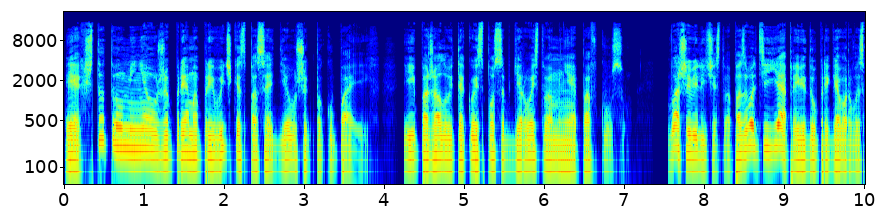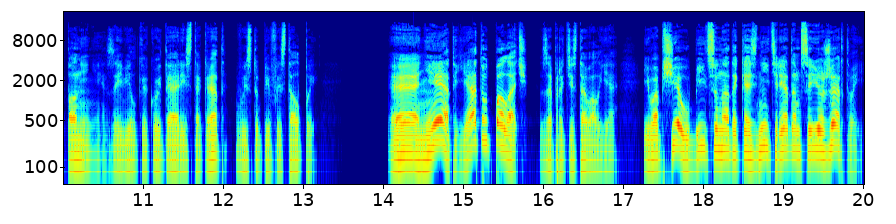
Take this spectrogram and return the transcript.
Эх, что-то у меня уже прямо привычка спасать девушек, покупая их. И, пожалуй, такой способ геройства мне по вкусу. «Ваше Величество, позвольте я приведу приговор в исполнение», заявил какой-то аристократ, выступив из толпы. «Э, нет, я тут палач», — запротестовал я. «И вообще, убийцу надо казнить рядом с ее жертвой.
